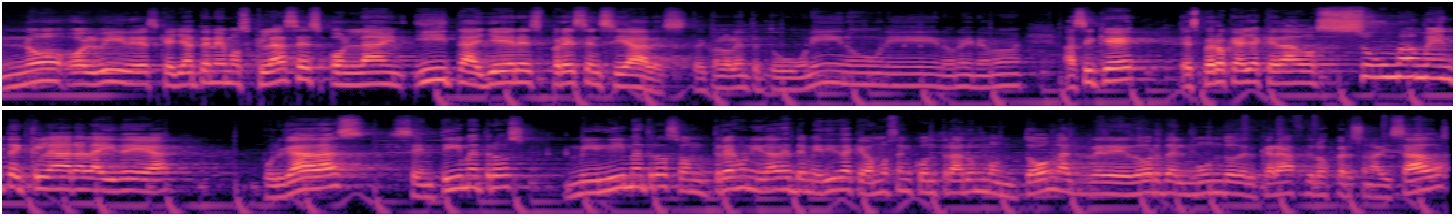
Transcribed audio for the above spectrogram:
No olvides que ya tenemos clases online y talleres presenciales. Estoy con los lentes Así que espero que haya quedado sumamente clara la idea. Pulgadas, centímetros, milímetros son tres unidades de medida que vamos a encontrar un montón alrededor del mundo del craft de los personalizados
